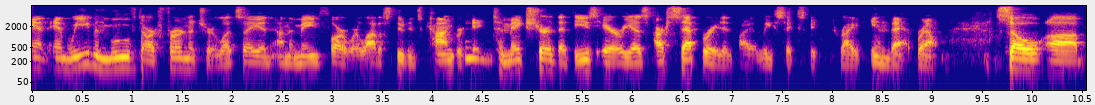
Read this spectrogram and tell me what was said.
and, and we even moved our furniture, let's say in, on the main floor where a lot of students congregate, mm-hmm. to make sure that these areas are separated by at least six feet, right, in that realm. So, uh,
